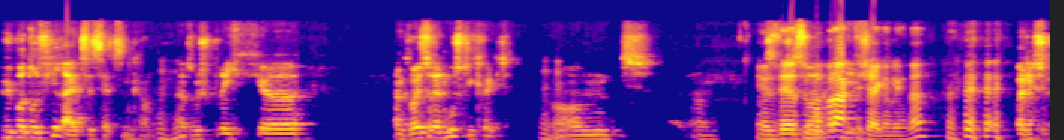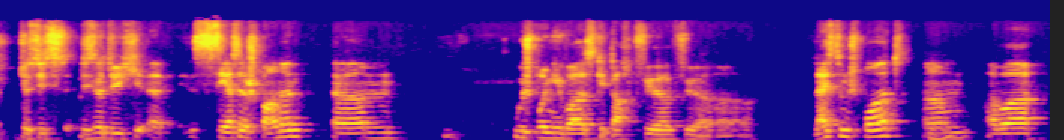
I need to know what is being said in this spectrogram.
Hypertrophie-Reize setzen kann. Mhm. Also sprich, äh, einen größeren Muskel kriegt. Mhm. Und ähm, ja, das wäre super war, praktisch eigentlich, ne? das, das, ist, das ist natürlich äh, sehr, sehr spannend. Ähm, ursprünglich war es gedacht für, für äh, Leistungssport, mhm. ähm, aber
